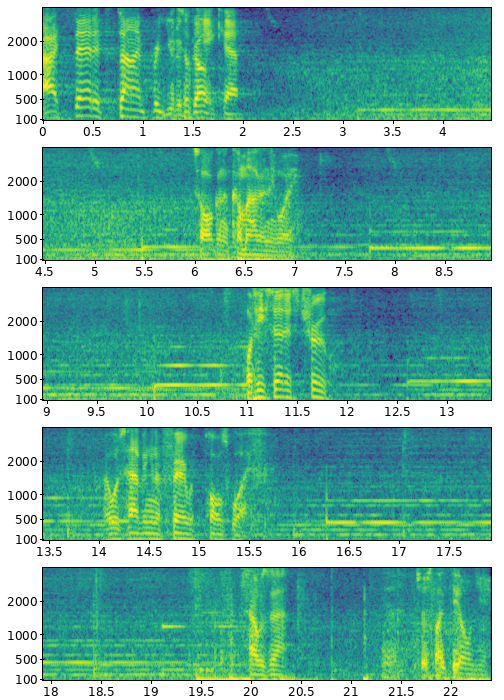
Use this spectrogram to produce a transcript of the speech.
I said it's time for you It's to okay, go. Okay, Cap. It's all gonna come out anyway. What he said is true. I was having an affair with Paul's wife. How was that? Yeah, just like the old year.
